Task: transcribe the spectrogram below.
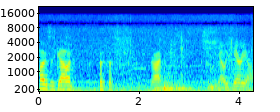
Hose is going. right, shall we carry on?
